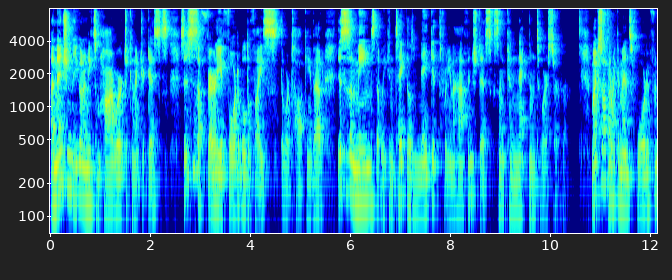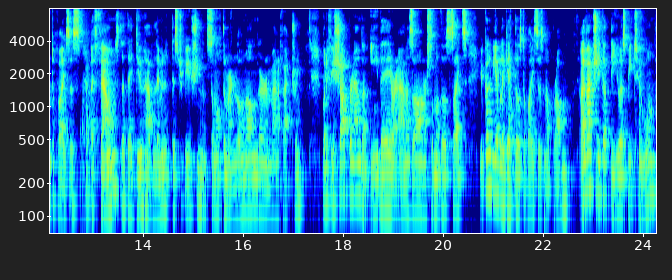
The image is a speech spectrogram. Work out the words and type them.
I mentioned that you're going to need some hardware to connect your disks. So this is a fairly affordable device that we're talking about. This is a means that we can take those naked three and a half inch disks and connect them to our server. Microsoft recommends four different devices. I found that they do have limited distribution and some of them are no longer in manufacturing. But if you shop around on eBay or Amazon or some of those sites, you're going to be able to get those devices no problem. I've actually got the USB 2 one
